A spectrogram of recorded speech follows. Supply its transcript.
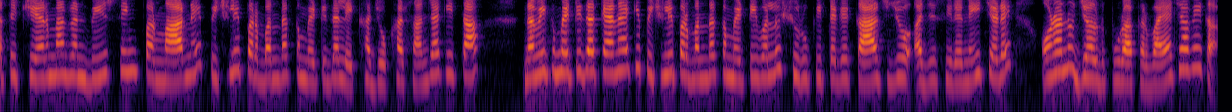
ਅਤੇ ਚੇਅਰਮੈਨ ਰਣਬੀਰ ਸਿੰਘ ਪਰਮਾਰ ਨੇ ਪਿਛਲੀ ਪ੍ਰਬੰਧਕ ਕਮੇਟੀ ਦਾ ਲੇਖਾ ਜੋਖਾ ਸਾਂਝਾ ਕੀਤਾ ਨਵੀਂ ਕਮੇਟੀ ਦਾ ਕਹਿਣਾ ਹੈ ਕਿ ਪਿਛਲੀ ਪ੍ਰਬੰਧਕ ਕਮੇਟੀ ਵੱਲੋਂ ਸ਼ੁਰੂ ਕੀਤੇ ਗਏ ਕਾਰਜ ਜੋ ਅਜੇ ਸਿਰੇ ਨਹੀਂ ਚੜੇ ਉਹਨਾਂ ਨੂੰ ਜਲਦ ਪੂਰਾ ਕਰਵਾਇਆ ਜਾਵੇਗਾ।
